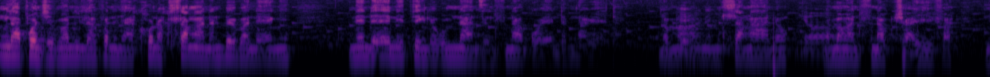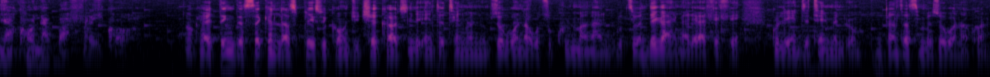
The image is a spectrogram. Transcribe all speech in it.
ngilapho nje mani lapho niyakhona kuhlangana nibe baningi nende anything lokumnanzi nifuna kwenda mnakethu noma Okay. nemihlangano Yeah. noma nganifuna kujayiva niyakhona kuba free khona Okay, I think the second last place we're going to check out in the entertainment room. Sobona ukuthi ukhuluma ngani ukuthi wendekani ngale kahle hle kule entertainment room. Ngicela simbe sobona khona.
